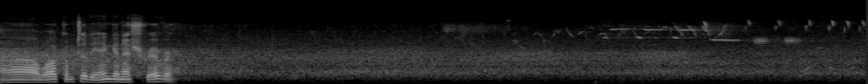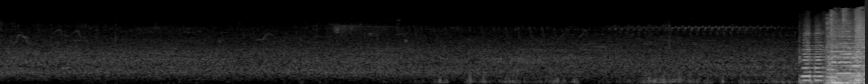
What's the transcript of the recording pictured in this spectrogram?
Uh, welcome to the Ingonish River. Música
